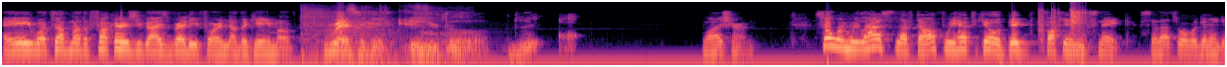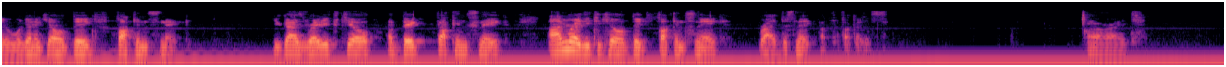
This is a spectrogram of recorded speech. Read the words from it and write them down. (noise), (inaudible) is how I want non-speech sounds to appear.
Hey, what's up, motherfuckers? You guys ready for another game of Resident Evil? Why, Sharon? So when we last left off, we had to kill a big fucking snake. So that's what we're gonna do. We're gonna kill a big fucking snake. You guys ready to kill a big fucking snake? I'm ready to kill a big fucking snake. Ride the snake, motherfuckers. Alright.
